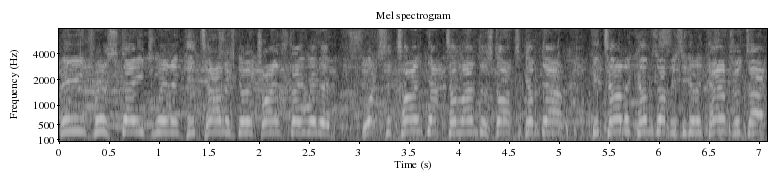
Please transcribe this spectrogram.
bidding for a stage win, and Quintana's going to try and stay with him. Watch the time gap to Landa start to come down. Quintana comes up. Is he going to counter attack,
